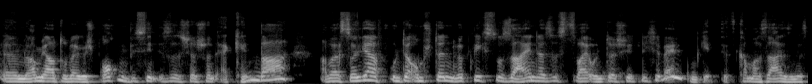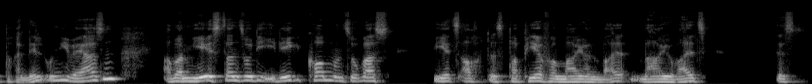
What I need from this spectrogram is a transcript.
Äh, wir haben ja auch darüber gesprochen, ein bisschen ist es ja schon erkennbar, aber es soll ja unter Umständen wirklich so sein, dass es zwei unterschiedliche Welten gibt. Jetzt kann man sagen, sind das Paralleluniversen, aber mir ist dann so die Idee gekommen und sowas wie jetzt auch das Papier von Mario, Mario Walz, das,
